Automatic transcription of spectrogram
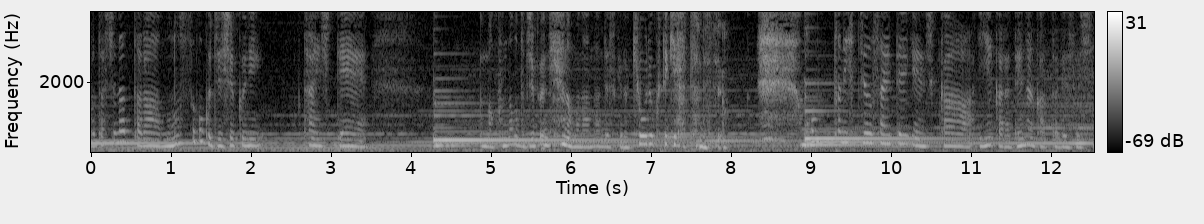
私だったらものすごく自粛に対してまあこんなこと自分で言うのもなんなんですけど協力的だったんですよ。本当に必要最低限しか家から出なかったですし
